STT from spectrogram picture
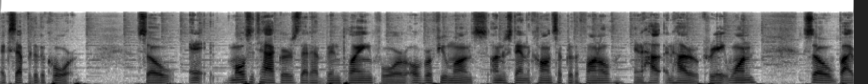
except for to the core. So eh, most attackers that have been playing for over a few months understand the concept of the funnel and how and how to create one. So by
